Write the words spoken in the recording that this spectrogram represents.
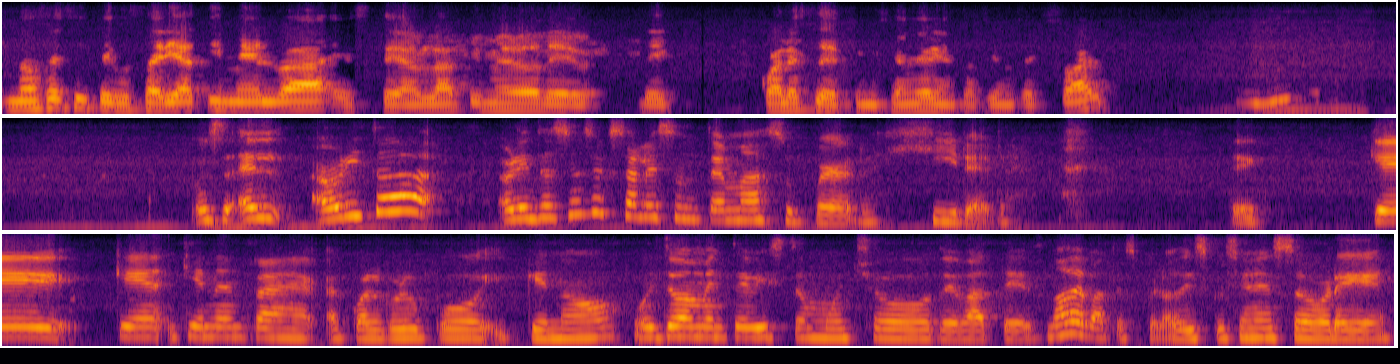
No sé si te gustaría a ti, Melba, este, hablar primero de, de cuál es tu definición de orientación sexual. Pues el, ahorita orientación sexual es un tema súper heated. De que, quién entra a cuál grupo y qué no. Últimamente he visto mucho debates, no debates, pero discusiones sobre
